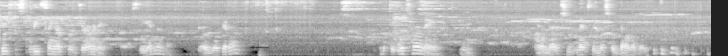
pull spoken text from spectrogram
Who's the lead singer for Journey? Ask the internet. Go look it up. What's her name? Hmm. I don't know. She's next to Mr. Donovan.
